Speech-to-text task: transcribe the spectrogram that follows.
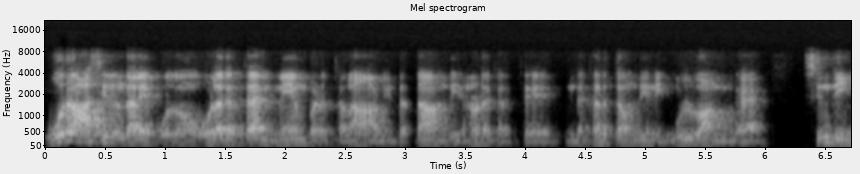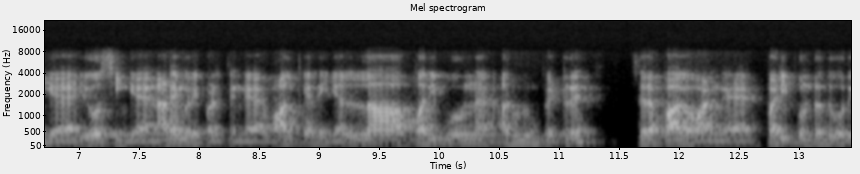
ஒரு ஆசிரியர் இருந்தாலே போதும். உலகத்தை மேம்படுத்தலாம் அப்படின்றது தான் வந்து என்னோட கருத்து. இந்த கருத்தை வந்து இன்னைக்கு உள்வாங்குங்க. சிந்திங்க யோசிங்க நடைமுறைப்படுத்துங்க. வாழ்க்கையில எல்லா பரிபூர்ண அருளும் பெற்று சிறப்பாக வாழுங்க. படிப்புன்றது ஒரு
